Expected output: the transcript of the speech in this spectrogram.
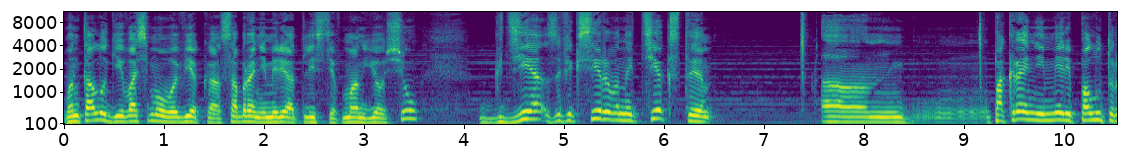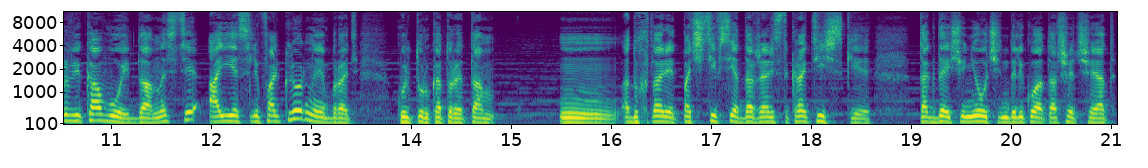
в антологии 8 века «Собрание мириад листьев Ман Йосю», где зафиксированы тексты по крайней мере, полуторавековой давности, а если фольклорные брать культуру, которая там м, одухотворяет почти все, даже аристократические, тогда еще не очень далеко отошедшие от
